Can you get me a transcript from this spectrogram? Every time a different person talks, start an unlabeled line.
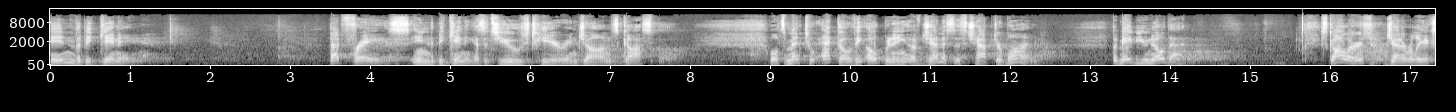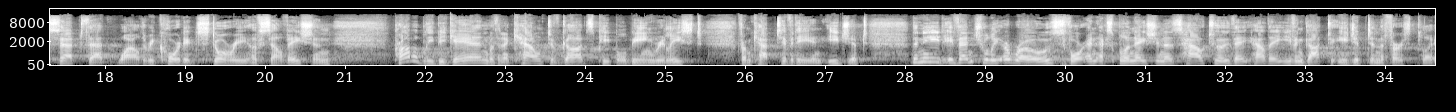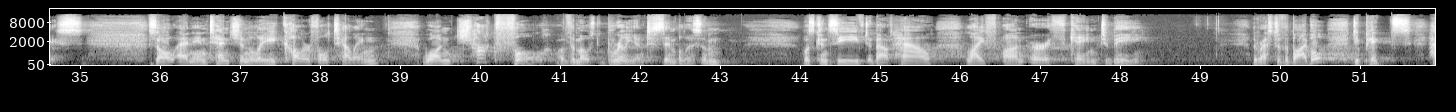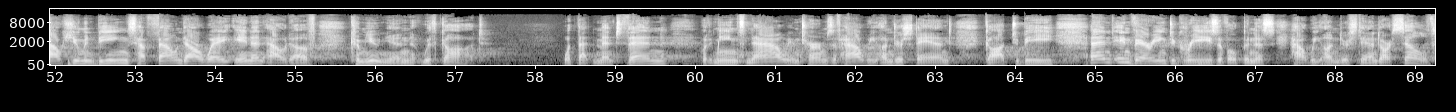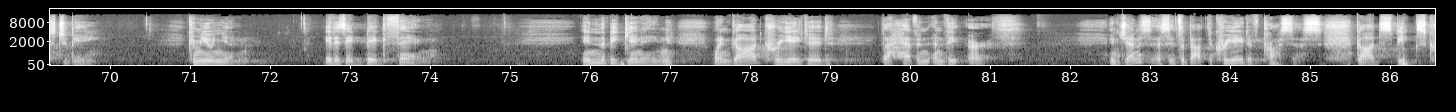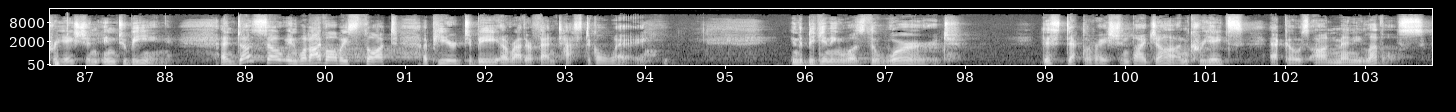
In the beginning. That phrase, in the beginning, as it's used here in John's Gospel, well, it's meant to echo the opening of Genesis chapter 1. But maybe you know that. Scholars generally accept that while the recorded story of salvation probably began with an account of God's people being released from captivity in Egypt, the need eventually arose for an explanation as how to they, how they even got to Egypt in the first place. So, an intentionally colorful telling, one chock full of the most brilliant symbolism, was conceived about how life on earth came to be. The rest of the Bible depicts how human beings have found our way in and out of communion with God. What that meant then, what it means now in terms of how we understand God to be, and in varying degrees of openness, how we understand ourselves to be. Communion. It is a big thing. In the beginning, when God created the heaven and the earth. In Genesis, it's about the creative process. God speaks creation into being and does so in what I've always thought appeared to be a rather fantastical way. In the beginning was the Word. This declaration by John creates echoes on many levels.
